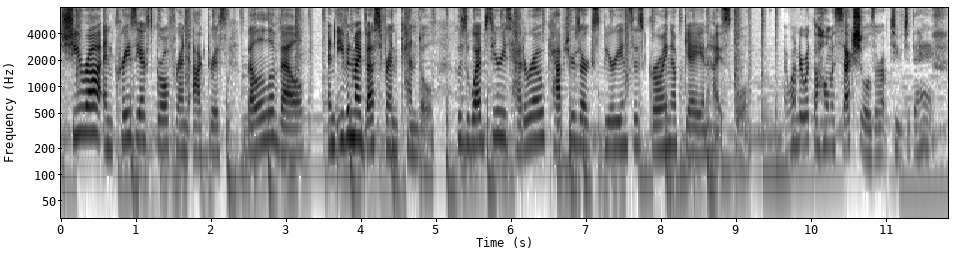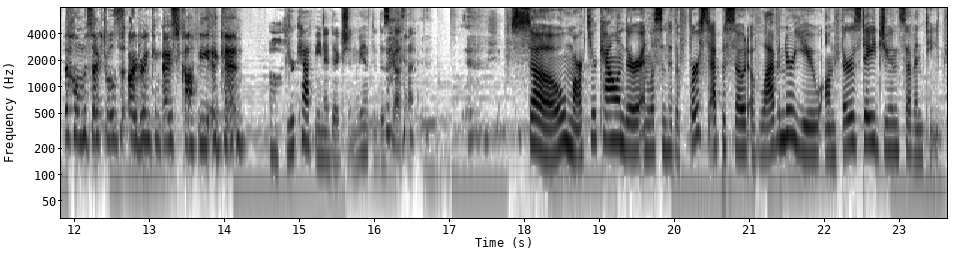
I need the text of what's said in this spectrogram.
She-Ra and Crazy Ex Girlfriend actress Vella Lovell, and even my best friend Kendall, whose web series Hetero captures our experiences growing up gay in high school. I wonder what the homosexuals are up to today. The homosexuals are drinking iced coffee again. Oh, your caffeine addiction. We have to discuss that. so, mark your calendar and listen to the first episode of Lavender You on Thursday, June 17th.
